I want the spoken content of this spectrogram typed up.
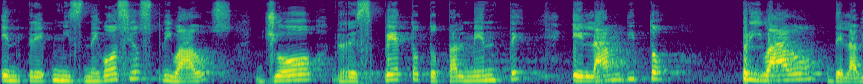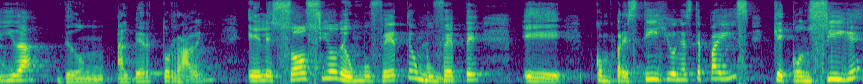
entre mis negocios privados, yo respeto totalmente el ámbito privado de la vida de don Alberto Raven. Él es socio de un bufete, un bufete eh, con prestigio en este país, que consigue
